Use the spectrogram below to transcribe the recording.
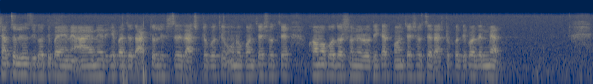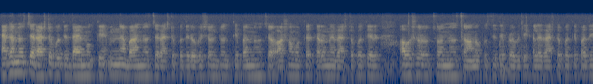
সাতচল্লিশ হচ্ছে কতিপয় আইনে, আইনের হেফাজত, আটচল্লিশ হচ্ছে রাষ্ট্রপতি উনপঞ্চাশ হচ্ছে ক্ষমা প্রদর্শনের অধিকার, পঞ্চাশ হচ্ছে রাষ্ট্রপতি পদের মেয়াদ। একান্ন হচ্ছে রাষ্ট্রপতির দায় মুক্তি বাহান্ন হচ্ছে রাষ্ট্রপতির অভিশংসন তিপান্ন হচ্ছে অসমর্থের কারণে রাষ্ট্রপতির অবসর, চুয়ান্ন হচ্ছে অনুপস্থিতি প্রভৃতিকালে রাষ্ট্রপতি পদে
